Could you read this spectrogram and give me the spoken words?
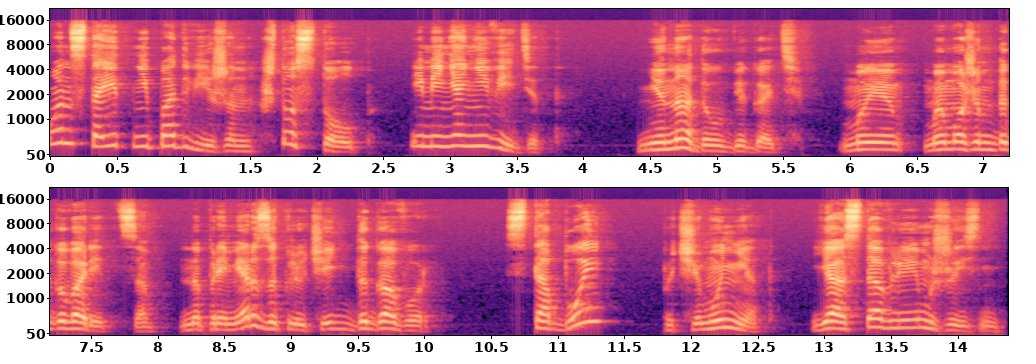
Он стоит неподвижен, что столб, и меня не видит. Не надо убегать. Мы мы можем договориться, например, заключить договор. С тобой? Почему нет? Я оставлю им жизнь,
